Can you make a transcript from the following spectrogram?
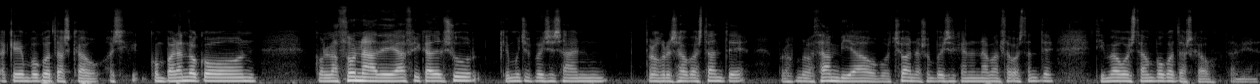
ha quedado un poco atascado. Así que comparando con, con la zona de África del Sur, que muchos países han progresado bastante, por ejemplo Zambia o Botswana, son países que han avanzado bastante, Zimbabue está un poco atascado también.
